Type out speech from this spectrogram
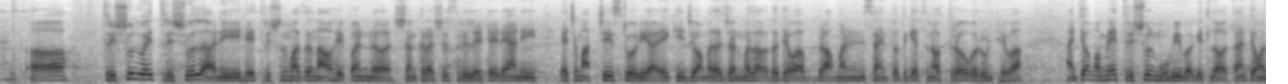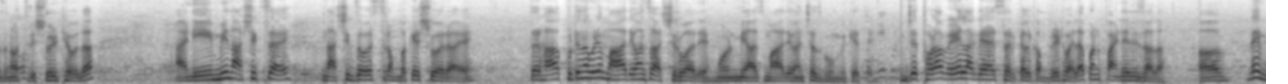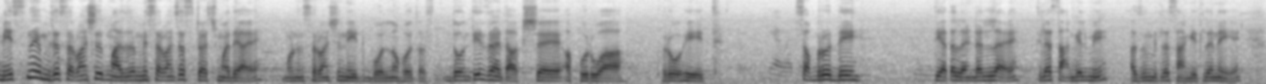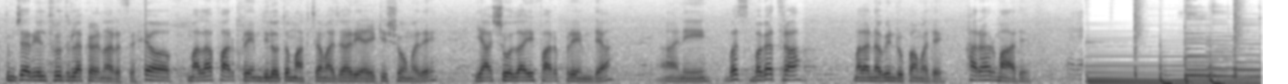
त्रिशूल वै त्रिशूल आणि हे त्रिशूल माझं नाव हे पण शंकराशीच रिलेटेड आहे आणि याच्या मागची स्टोरी आहे की जेव्हा माझा जन्म झाला होता तेव्हा ब्राह्मणांनी सांगितलं होतं की याचं नाव त्र वरून ठेवा. आणि तेव्हा मम्मीने त्रिशूल मूवी बघितला होता आणि तेव्हा माझं नाव त्रिशूल ठेवलं. आणि मी नाशिकचा आहे. नाशिकजवळ त्र्यंबकेश्वर आहे. तर हा कुठे ना कुठे महादेवांचा आशीर्वाद आहे म्हणून मी आज महादेवांच्याच भूमिकेत आहे. म्हणजे थोडा वेळ लागला ह्या सर्कल कंप्लीट व्हायला पण फायनली झाला. नाही मीच नाही म्हणजे सर्वांशी माझं मी सर्वांच्याच टचमध्ये आहे म्हणून सर्वांशी नीट बोलणं होत असतं. दोन तीन जण आहेत अक्षय अपूर्वा रोहित समृद्धी. ती आता लंडनला आहे. तिला सांगेल मी. अजून मी तिला सांगितलं नाही आहे तुमच्या रील थ्रू तिला कळणारच आहे. मला फार प्रेम दिलं होतं मागच्या माझ्या रियालिटी शोमध्ये या शोलाही फार प्रेम द्या. आणि बस बघत राहा. मला नवीन रूपामध्ये. हर हर महादेव.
